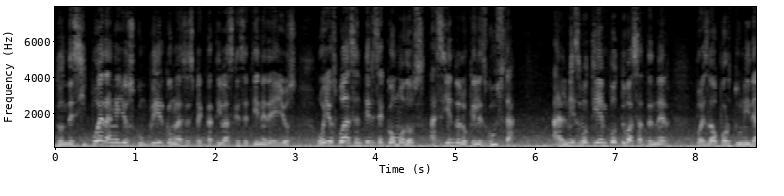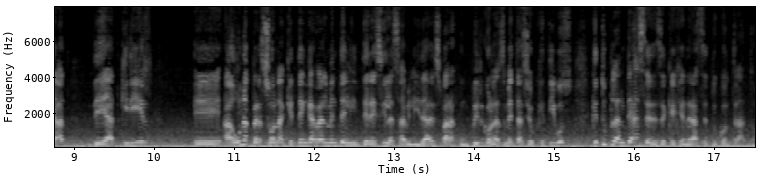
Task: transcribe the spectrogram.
donde sí puedan ellos cumplir con las expectativas que se tiene de ellos o ellos puedan sentirse cómodos haciendo lo que les gusta. Al mismo tiempo tú vas a tener pues la oportunidad de adquirir eh, a una persona que tenga realmente el interés y las habilidades para cumplir con las metas y objetivos que tú planteaste desde que generaste tu contrato.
